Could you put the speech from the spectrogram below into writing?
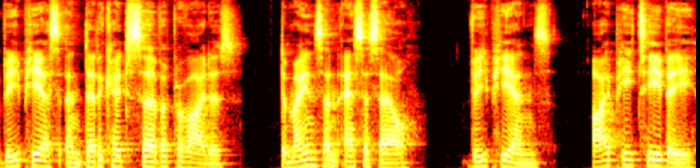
VPS and dedicated server providers, domains and SSL, VPNs, IPTV,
